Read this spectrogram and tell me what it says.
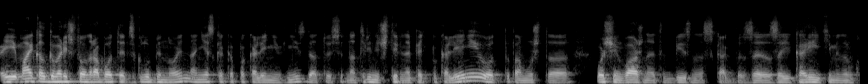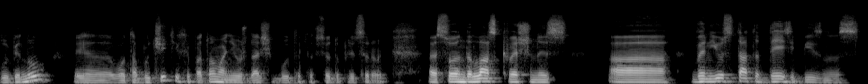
И Майкл говорит, что он работает с глубиной на несколько поколений вниз, да, то есть на 3, на 4, на 5 поколений, вот, потому что очень важно этот бизнес как бы за, заикарить именно в глубину, э, вот обучить их, и потом они уже дальше будут это все дуплицировать. Uh, so and the last question is, uh, when you started Daisy business,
